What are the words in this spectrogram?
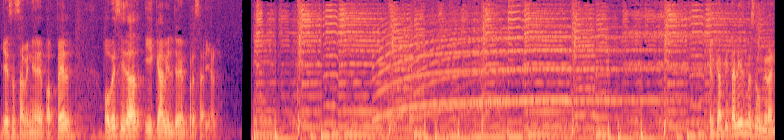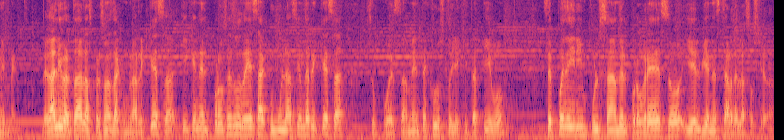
y esa es Avenida de Papel, Obesidad y Cabildeo Empresarial. El capitalismo es un gran invento le da libertad a las personas de acumular riqueza y que en el proceso de esa acumulación de riqueza, supuestamente justo y equitativo, se puede ir impulsando el progreso y el bienestar de la sociedad.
